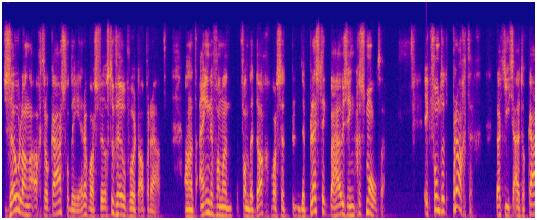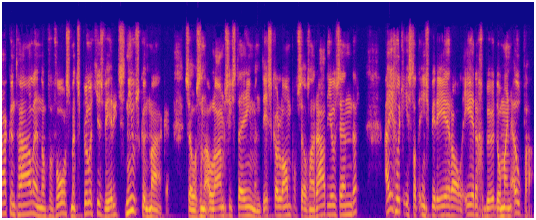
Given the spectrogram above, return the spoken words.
Zo lang achter elkaar solderen was veel te veel voor het apparaat. Aan het einde van, van de dag was het, de plastic behuizing gesmolten. Ik vond het prachtig dat je iets uit elkaar kunt halen en dan vervolgens met spulletjes weer iets nieuws kunt maken. Zoals een alarmsysteem, een discolamp of zelfs een radiozender. Eigenlijk is dat inspireren al eerder gebeurd door mijn opa,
